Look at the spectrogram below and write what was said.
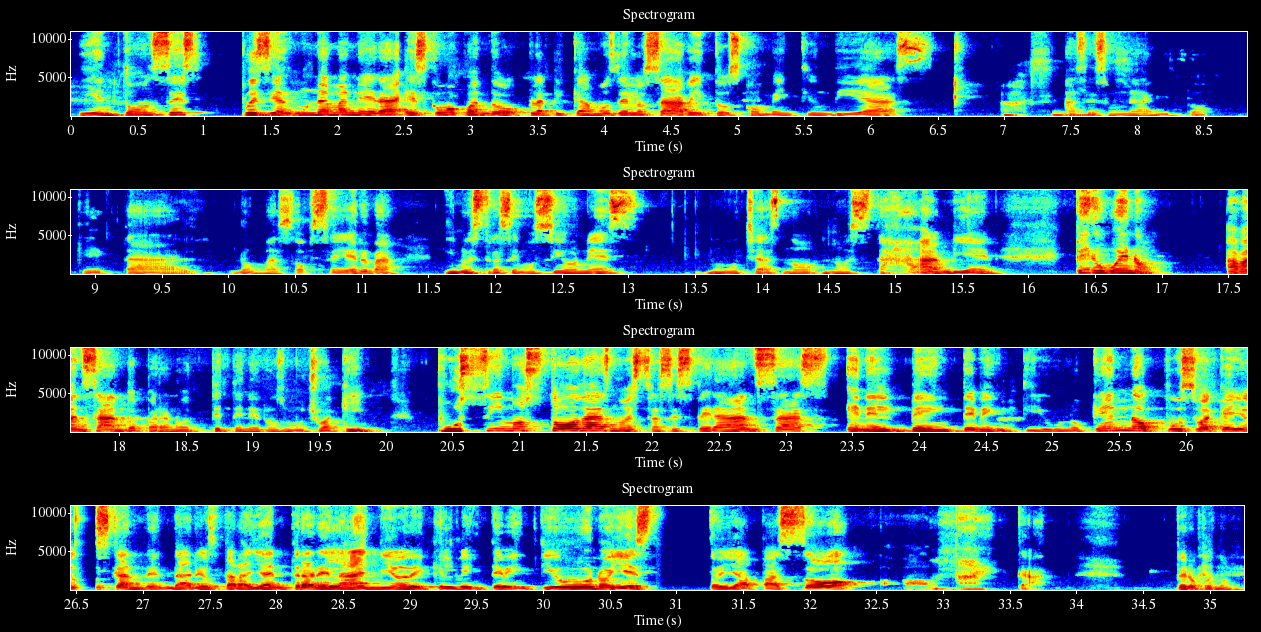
Y entonces pues de alguna manera es como cuando platicamos de los hábitos con 21 días, haces un hábito. ¿Qué tal? Nomás observa. Y nuestras emociones, muchas no, no están bien. Pero bueno, avanzando para no detenernos mucho aquí, pusimos todas nuestras esperanzas en el 2021. ¿Qué no puso aquellos calendarios para ya entrar el año de que el 2021 y es ya pasó. Oh my God. Pero pues no,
